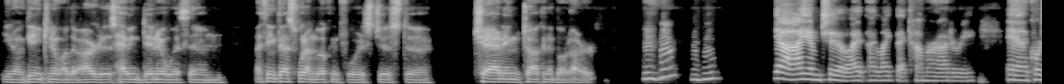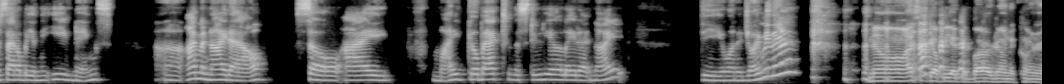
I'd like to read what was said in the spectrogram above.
you know, getting to know other artists, having dinner with them. I think that's what I'm looking for is just uh, chatting, talking about art. Mm-hmm, mm-hmm. Yeah, I am too. I, I like that camaraderie. And of course, that'll be in the evenings. Uh, I'm a night owl, so I might go back to the studio late at night. Do you want to join me there? No, I think I'll be at the bar down the corner.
